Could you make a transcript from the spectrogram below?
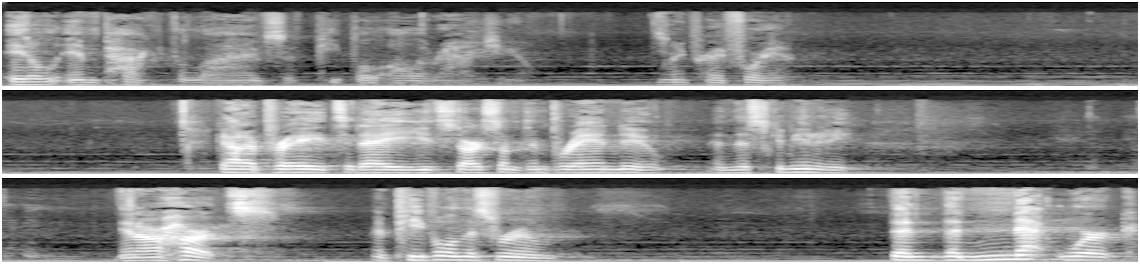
it'll impact the lives of people all around you. Let me pray for you. God, I pray today you'd start something brand new in this community, in our hearts, and people in this room. The, the network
